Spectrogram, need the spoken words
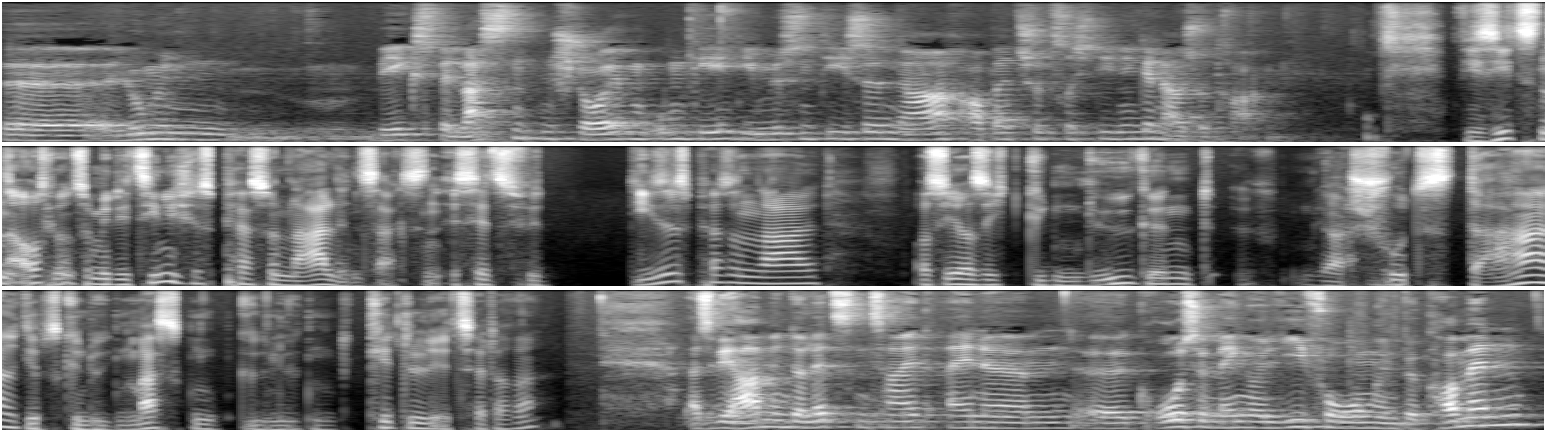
äh, lungenwegsbelastenden Stäuben umgehen. Die müssen diese nach Arbeitsschutzrichtlinien genauso tragen. Wie sieht es denn aus für unser medizinisches Personal in Sachsen? Ist jetzt für dieses Personal aus Ihrer Sicht genügend ja, Schutz da? Gibt es genügend Masken, genügend Kittel etc.? Also wir haben in der letzten Zeit eine äh, große Menge Lieferungen bekommen.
